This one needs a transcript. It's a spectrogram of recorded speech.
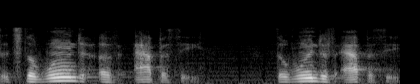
it's the wound of apathy. The wound of apathy.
